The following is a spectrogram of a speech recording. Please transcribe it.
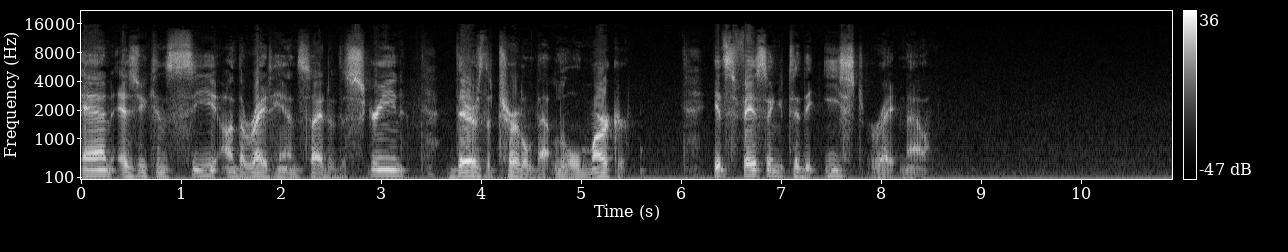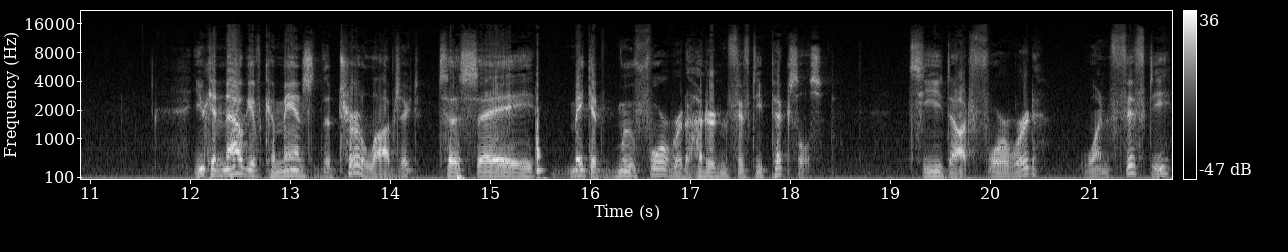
And as you can see on the right hand side of the screen, there's the turtle, that little marker. It's facing to the east right now. You can now give commands to the turtle object to say, make it move forward 150 pixels. T dot forward 150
